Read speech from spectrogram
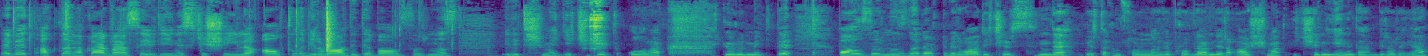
Evet aklen ve kalben sevdiğiniz kişiyle altılı bir vadede bazılarınız iletişime geçecek olarak görülmekte. Bazılarınızda dörtlü bir vade içerisinde bir takım sorunları ve problemleri aşmak için yeniden bir araya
